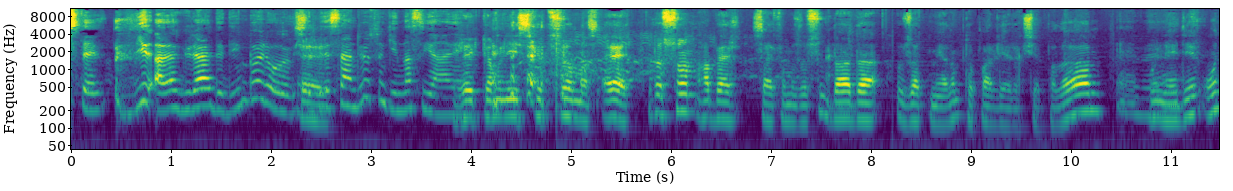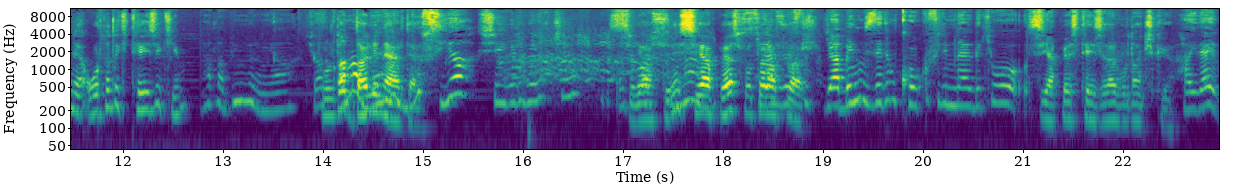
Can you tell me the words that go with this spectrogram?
İşte bir ara güler dediğim böyle olur işte. Evet. Bir de sen diyorsun ki nasıl yani? Reklamın iyi sıkıntısı olmaz. Evet. Bu da son haber sayfamız olsun. Daha da uzatmayalım. Toparlayarak şey yapalım. Evet. Bu nedir? O ne? Ortadaki teyze kim? Valla bilmiyorum ya. ya Burada ama Dali bu, nerede? Bu siyah şeyleri görünce. Siyah dediğin siyah beyaz Siyah fotoğraflar. beyaz- Ya benim izlediğim korku filmlerdeki o Siyah beyaz teyzeler buradan çıkıyor. Hayır hayır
